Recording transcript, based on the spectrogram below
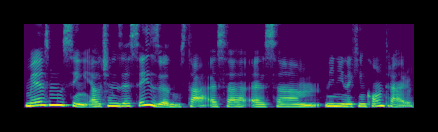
Mesmo assim, ela tinha 16 anos, tá? Essa, essa menina que encontraram.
